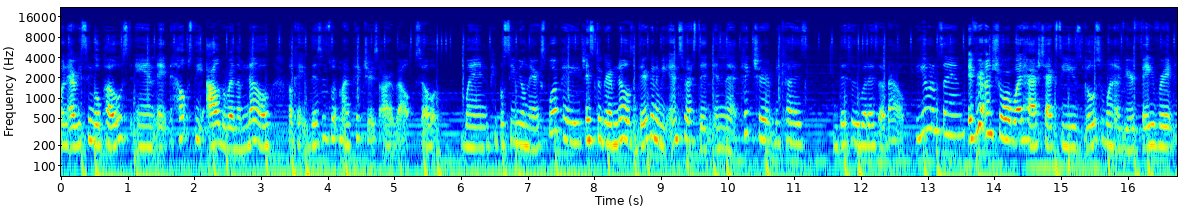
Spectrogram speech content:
on every single post and it helps the algorithm know okay this is what my pictures are about so when people see me on their explore page instagram knows they're going to be interested in that picture because this is what it's about. You get what I'm saying? If you're unsure what hashtags to use, go to one of your favorite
